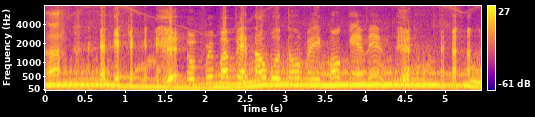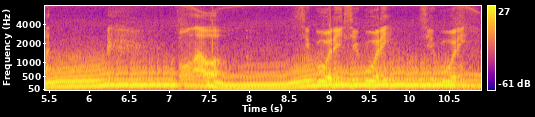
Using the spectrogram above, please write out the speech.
Ah, Eu fui pra apertar o botão e falei, qual que é mesmo? Vamos lá, ó. Segurem, segurem, segurem.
